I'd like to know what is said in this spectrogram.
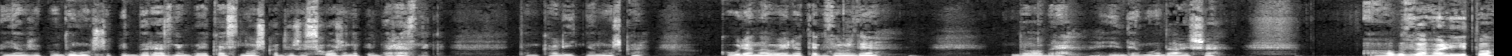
А я вже подумав, що підберезник, бо якась ножка дуже схожа на підберезник. Тонка літня ножка. Куля на виліт, як завжди. Добре, йдемо далі. А взагалі-то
